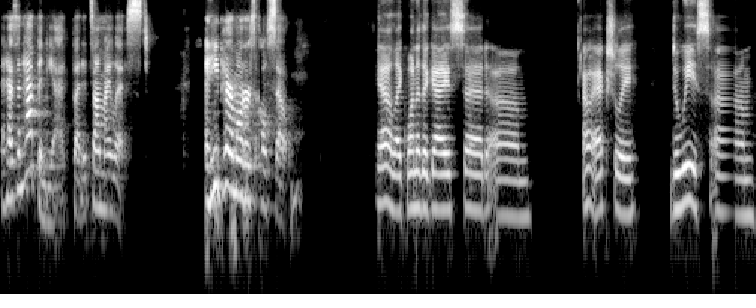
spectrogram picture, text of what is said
It hasn't happened yet, but it's on my list. And he paramotors also. Yeah, like one of the guys said, um, oh, actually, Deweese um,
